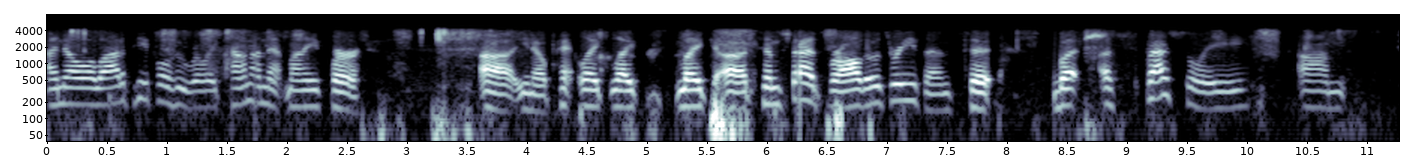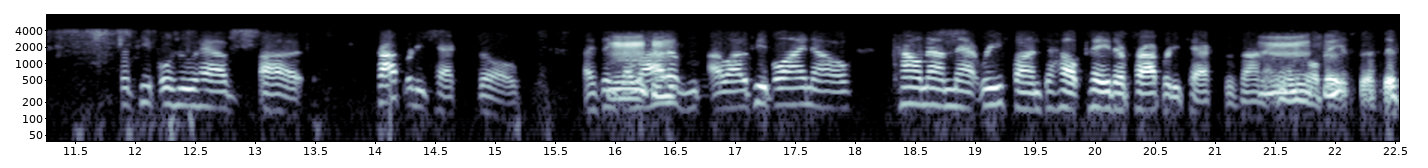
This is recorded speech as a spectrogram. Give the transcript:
I know a lot of people who really count on that money for, uh, you know, like like like uh, Tim said, for all those reasons. To, but especially um, for people who have uh, property tax bills. I think mm-hmm. a lot of a lot of people I know count on that refund to help pay their property taxes on an mm-hmm. annual basis. If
